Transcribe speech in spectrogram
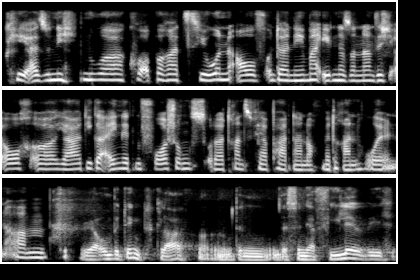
Okay, also nicht nur Kooperation auf Unternehmerebene, sondern sich auch äh, ja die geeigneten Forschungs- oder Transferpartner noch mit ranholen. Ähm. Ja, unbedingt, klar. Denn das sind ja viele, wie ich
